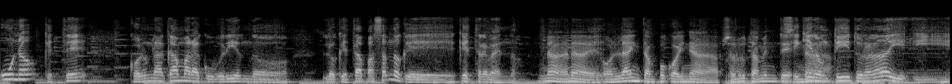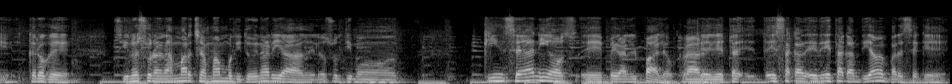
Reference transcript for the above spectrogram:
uno que esté con una cámara cubriendo lo que está pasando, que, que es tremendo. Nada, nada. Eh, Online tampoco hay nada, absolutamente Ni siquiera nada. un título, nada, y, y creo que si no es una de las marchas más multitudinarias de los últimos 15 años, eh, pegan el palo. Porque Claro. esta, esa ca- esta cantidad me parece que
